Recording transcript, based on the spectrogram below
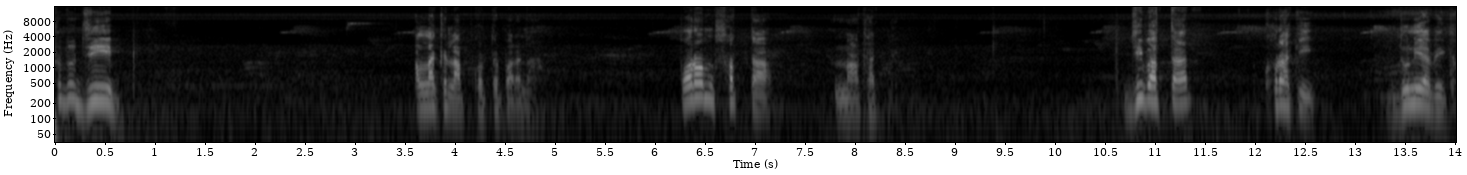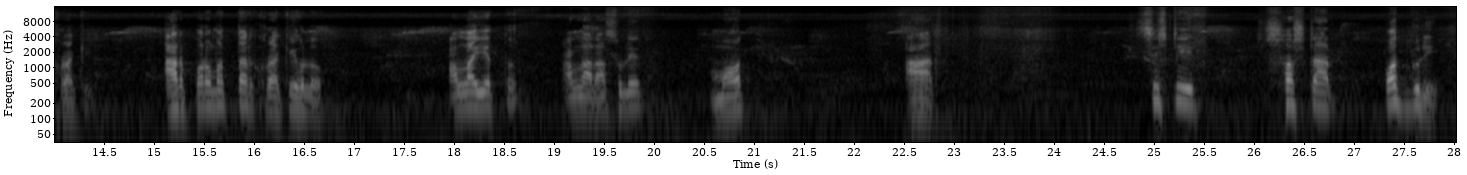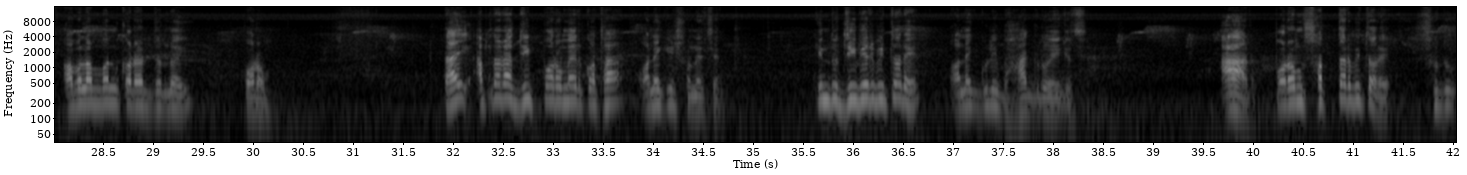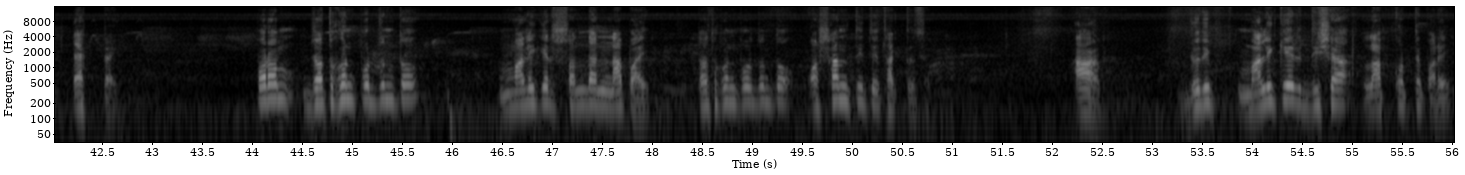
শুধু জীব আল্লাহকে লাভ করতে পারে না। পরম সত্তা না থাকলে। জীবাত্মার খোরাকি, দুনিয়াবি খোরাকি। আর পরমাত্মার খোরাকি হলো আল্লাহ ইয়ত্ত আল্লাহ রাসুলের মত আর সৃষ্টির স্রষ্টার পথগুলি অবলম্বন করার জন্যই পরম। তাই আপনারা জীব পরমের কথা অনেকেই শুনেছেন, কিন্তু জীবের ভিতরে অনেকগুলি ভাগ রয়ে গেছে। আর পরম সত্তার ভিতরে শুধু একটাই। পরম যতক্ষণ পর্যন্ত মালিকের সন্ধান না পায়, ততক্ষণ পর্যন্ত অশান্তিতে থাকতেছে। আর যদি মালিকের দিশা লাভ করতে পারে,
